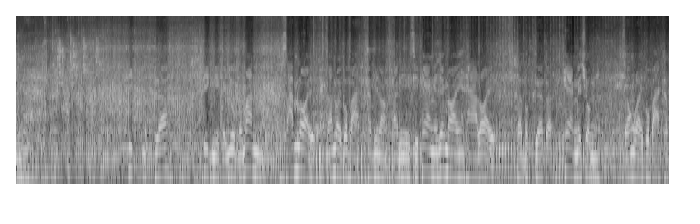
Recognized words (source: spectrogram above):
นี่พริกมะเขือพริกนี่ก็อยู่ประมาณ300 300กว่าบาทครับพี่น้อง อันนี้สีแพงเนี่ยจักน่อย500แต่มะเขือก็แพงในช่วงนี้200กว่าบาทครับ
